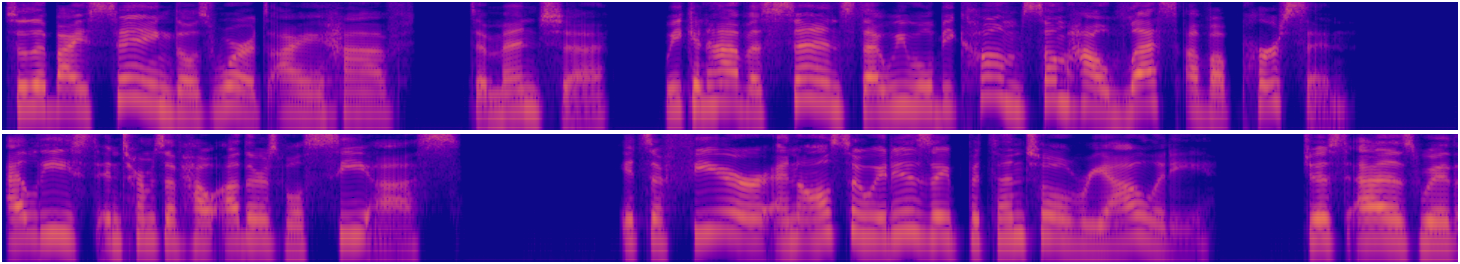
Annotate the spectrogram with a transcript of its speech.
So that by saying those words, I have dementia, we can have a sense that we will become somehow less of a person, at least in terms of how others will see us. It's a fear, and also it is a potential reality. Just as with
